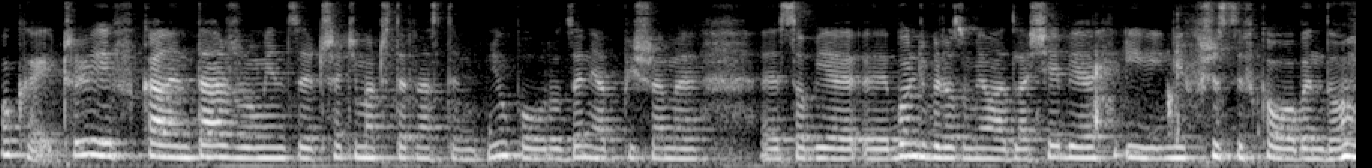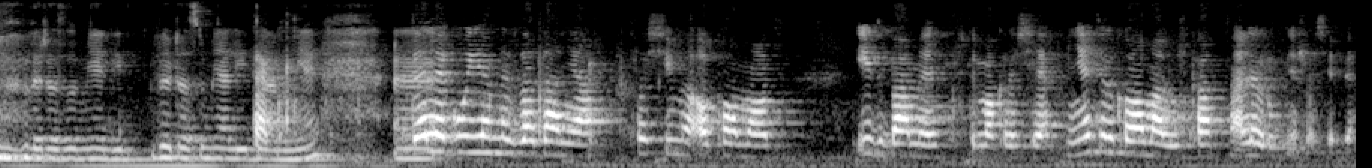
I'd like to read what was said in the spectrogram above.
Okej, okay, czyli w kalendarzu między 3 a 14 dniu po urodzenia piszemy e, sobie e, bądź wyrozumiała dla siebie i niech wszyscy w koło będą wyrozumieli, wyrozumiali tak. dla mnie. E, Delegujemy zadania, prosimy o pomoc i dbamy w tym okresie nie tylko o maluszka, ale również o siebie.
